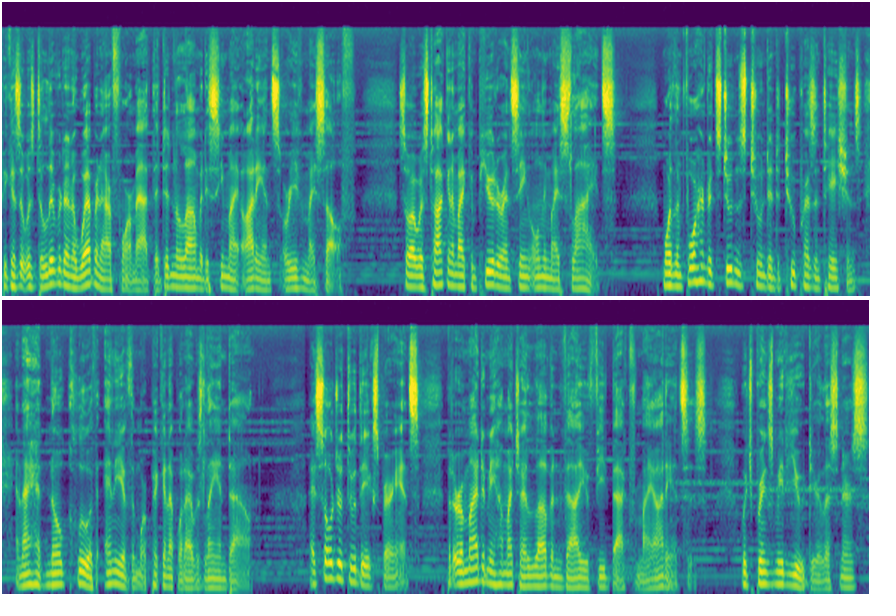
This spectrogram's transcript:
because it was delivered in a webinar format that didn't allow me to see my audience or even myself. So I was talking to my computer and seeing only my slides. More than 400 students tuned into two presentations, and I had no clue if any of them were picking up what I was laying down. I soldiered through the experience, but it reminded me how much I love and value feedback from my audiences. Which brings me to you, dear listeners.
